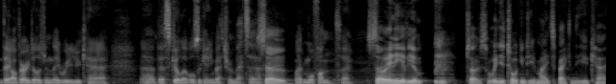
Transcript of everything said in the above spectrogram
They are very diligent. They really do care. Uh, their skill levels are getting better and better. So- we're having more fun. So, So any of your, so so when you're talking to your mates back in the UK,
